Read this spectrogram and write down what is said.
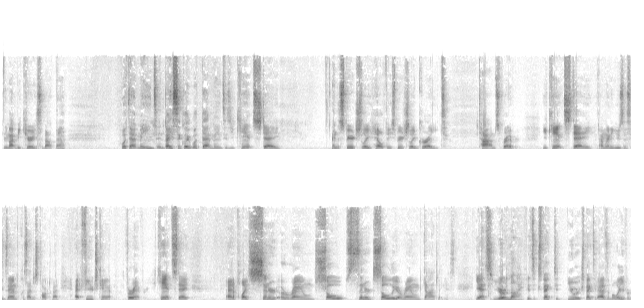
you might be curious about that, what that means. And basically, what that means is you can't stay in the spiritually healthy, spiritually great times forever. You can't stay, I'm going to use this example because I just talked about it, at Fuge Camp forever. You can't stay at a place centered around, soul, centered solely around godliness. Yes, your life is expected, you are expected as a believer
